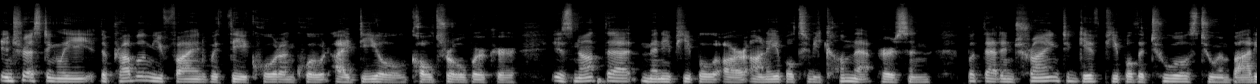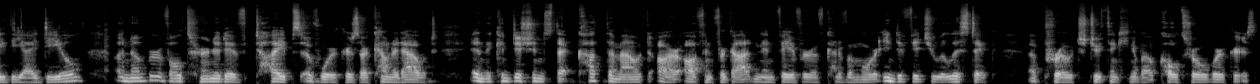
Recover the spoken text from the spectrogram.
Interestingly, the problem you find with the quote unquote ideal cultural worker is not that many people are unable to become that person, but that in trying to give people the tools to embody the ideal, a number of alternative types of workers are counted out, and the conditions that cut them out are often forgotten in favor of kind of a more individualistic approach to thinking about cultural workers.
